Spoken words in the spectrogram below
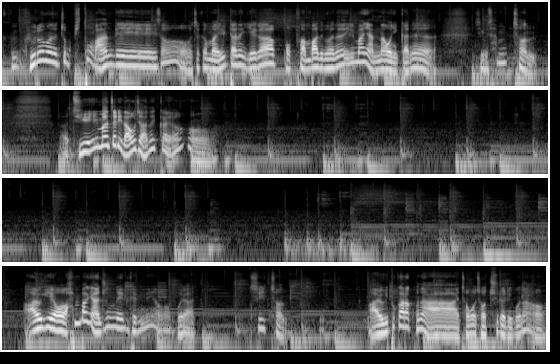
그, 그러면은 좀 피통 많은 데에서 잠깐만 일단은 얘가 버프 안 받으면은 1만이 안 나오니까는 지금 3천 어, 뒤에 1만짜리 나오지 않을까요? 어. 아 여기 어, 한 방에 안 죽는 애들 됐네요. 어, 뭐야 7천. 아 여기 또 깔았구나. 아 저거 저출혈이구나. 어.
